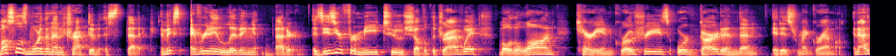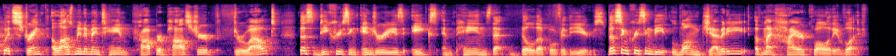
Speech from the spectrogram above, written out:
Muscle is more than an attractive aesthetic. It makes everyday living better. It's easier for me to shovel the driveway, mow the lawn, carry in groceries, or garden than it is for my grandma. An adequate strength allows me to maintain proper posture throughout, thus decreasing injuries, aches, and pains that build up over the years, thus increasing the longevity of my higher quality of life.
